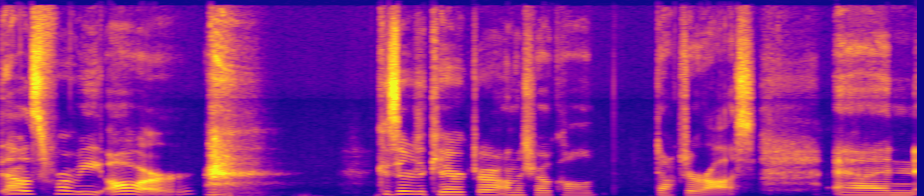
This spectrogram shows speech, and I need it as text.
that was from ER? Because there's a character on the show called Dr. Ross, and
